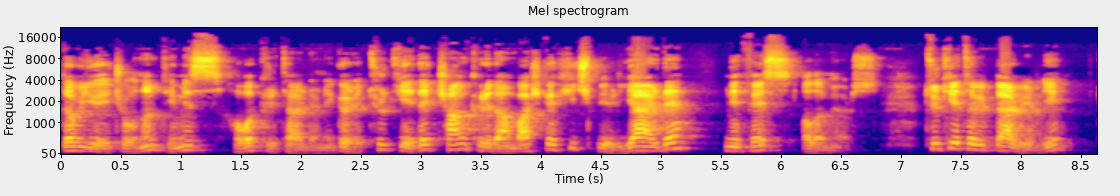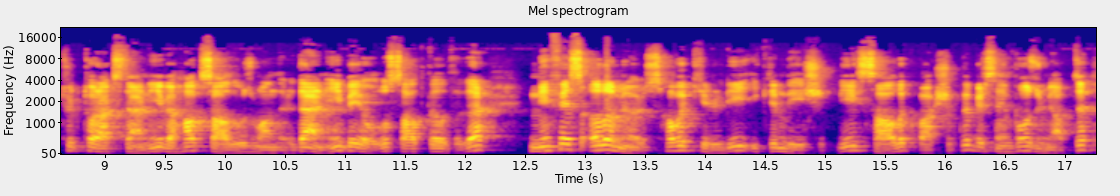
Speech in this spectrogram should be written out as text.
WHO'nun temiz hava kriterlerine göre Türkiye'de Çankırı'dan başka hiçbir yerde nefes alamıyoruz. Türkiye Tabipler Birliği, Türk Toraks Derneği ve Halk Sağlığı Uzmanları Derneği Beyoğlu Salt Galata'da nefes alamıyoruz. Hava kirliliği, iklim değişikliği, sağlık başlıklı bir sempozyum yaptı.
